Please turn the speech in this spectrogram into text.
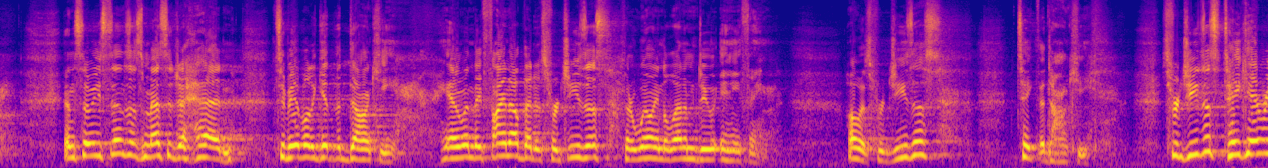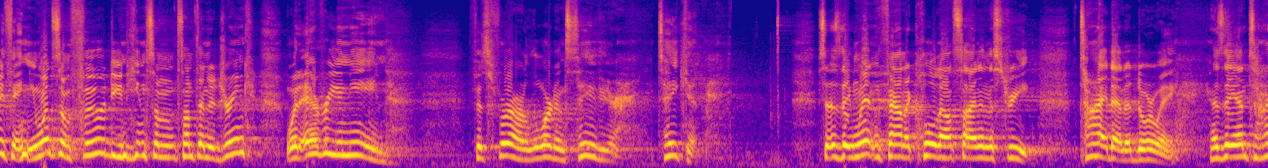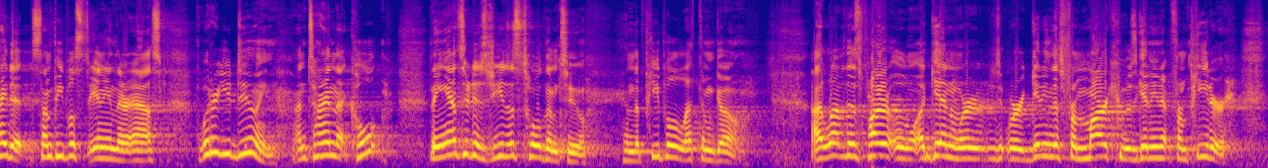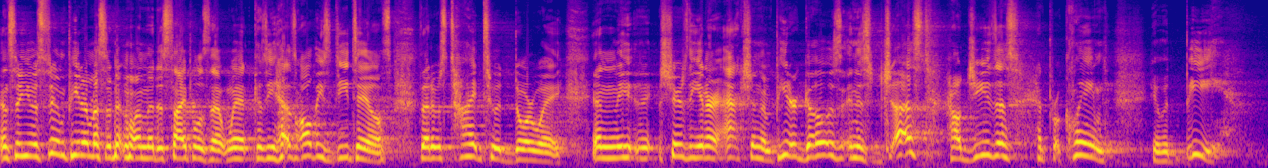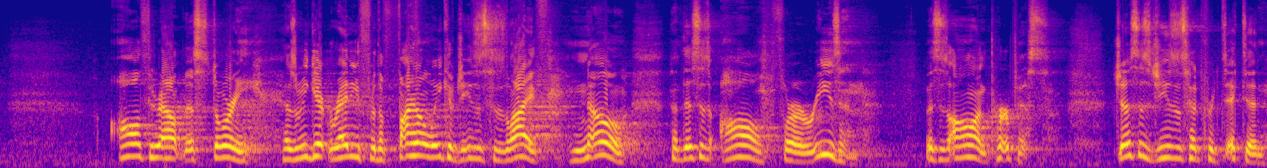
And so he sends this message ahead to be able to get the donkey. And when they find out that it's for Jesus, they're willing to let him do anything. Oh, it's for Jesus? Take the donkey. It's for Jesus, take everything. You want some food? Do you need some, something to drink? Whatever you need. If it's for our Lord and Savior, take it. it says they went and found a colt outside in the street, tied at a doorway. As they untied it, some people standing there asked, What are you doing? Untying that colt? They answered as Jesus told them to, and the people let them go. I love this part. Again, we're, we're getting this from Mark, who was getting it from Peter. And so you assume Peter must have been one of the disciples that went, because he has all these details that it was tied to a doorway. And he shares the interaction. And Peter goes, and it's just how Jesus had proclaimed it would be. All throughout this story, as we get ready for the final week of Jesus' life, know that this is all for a reason. This is all on purpose. Just as Jesus had predicted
